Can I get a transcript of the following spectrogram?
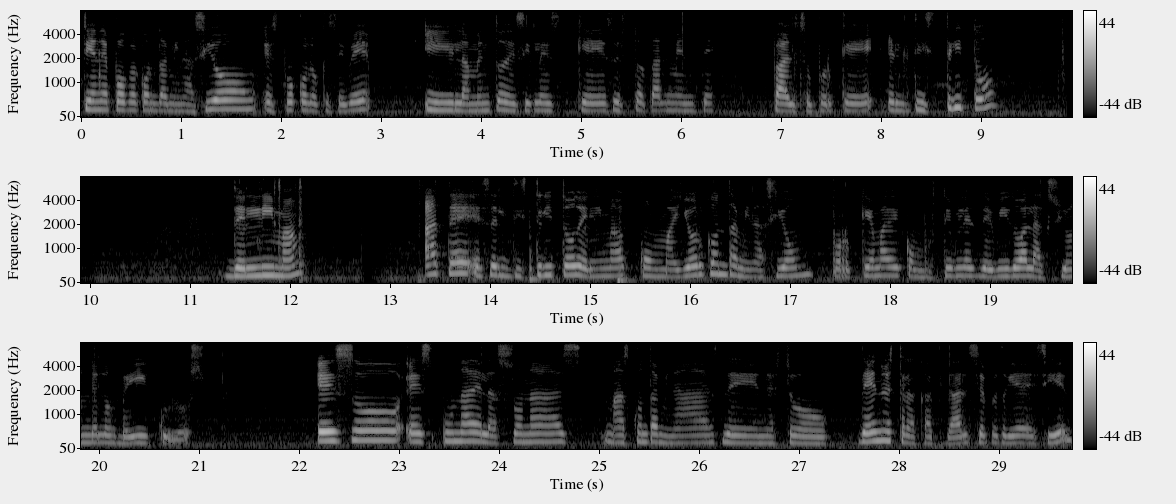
tiene poca contaminación, es poco lo que se ve y lamento decirles que eso es totalmente falso porque el distrito de Lima Ate es el distrito de Lima con mayor contaminación por quema de combustibles debido a la acción de los vehículos. Eso es una de las zonas más contaminadas de, nuestro, de nuestra capital, se podría decir.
